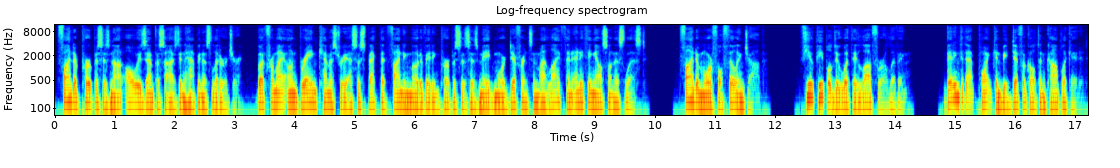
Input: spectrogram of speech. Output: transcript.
Find a purpose is not always emphasized in happiness literature, but for my own brain chemistry, I suspect that finding motivating purposes has made more difference in my life than anything else on this list. Find a more fulfilling job. Few people do what they love for a living. Getting to that point can be difficult and complicated.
